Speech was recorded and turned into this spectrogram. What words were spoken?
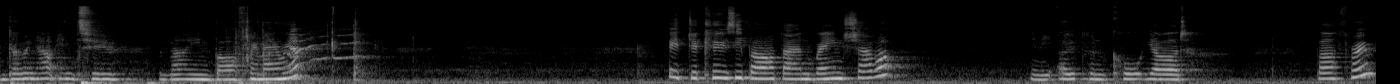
And going out into the main bathroom area. A jacuzzi bath and rain shower in the open courtyard bathroom.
